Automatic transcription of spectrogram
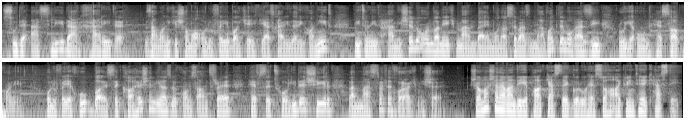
سود اصلی در خریده زمانی که شما علوفه با کیفیت خریداری کنید می‌تونید همیشه به عنوان یک منبع مناسب از مواد مغذی روی اون حساب کنید علوفه خوب باعث کاهش نیاز به کنسانتره، حفظ تولید شیر و مصرف خوراک میشه. شما شنونده پادکست گروه سوها آگرین تک هستید.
